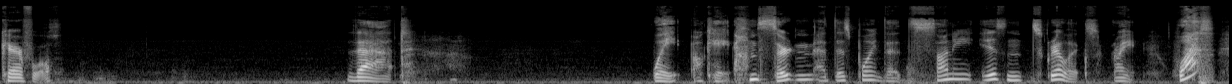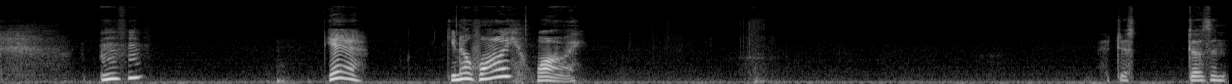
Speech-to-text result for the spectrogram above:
Careful. That. Wait, okay. I'm certain at this point that Sonny isn't Skrillex, right? What? Mm hmm. Yeah. You know why? Why? It just doesn't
